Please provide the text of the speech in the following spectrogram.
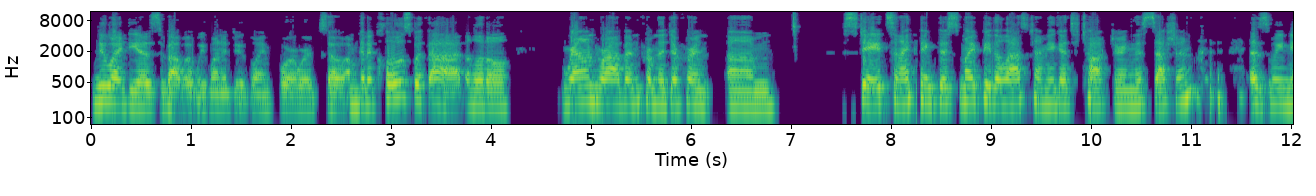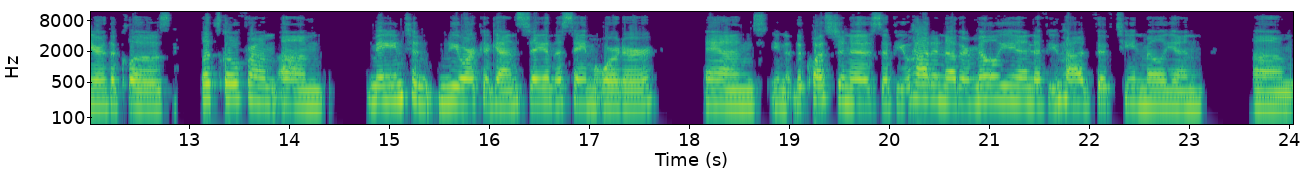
new ideas about what we want to do going forward. So I'm going to close with that a little round robin from the different um, states, and I think this might be the last time you get to talk during this session as we near the close. Let's go from um, Maine to New York again, stay in the same order. And you know, the question is, if you had another million, if you had 15 million, um,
